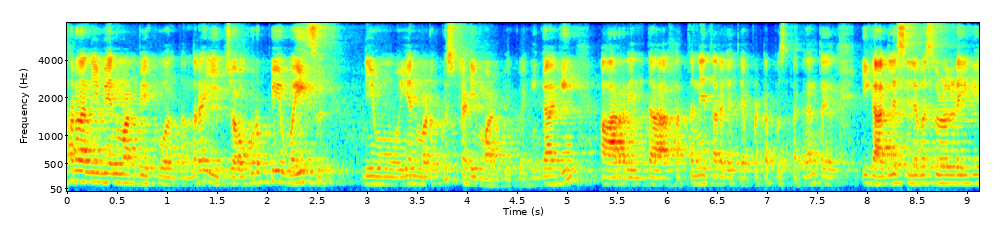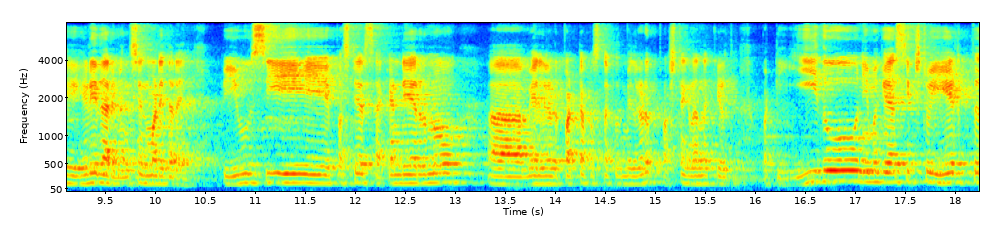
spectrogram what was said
ಥರ ನೀವೇನು ಮಾಡಬೇಕು ಅಂತಂದರೆ ಈ ಜಾಗ್ರಫಿ ವೈಸ್ ನೀವು ಏನು ಮಾಡಬೇಕು ಸ್ಟಡಿ ಮಾಡಬೇಕು. ಹೀಗಾಗಿ ಆರರಿಂದ ಹತ್ತನೇ ತರಗತಿಯ ಪಠ್ಯಪುಸ್ತಕ ಅಂತ ಈಗಾಗಲೇ ಸಿಲೆಬಸ್ ಒಳಗಡೆ ಹೇಳಿದ್ದಾರೆ ಮೆನ್ಷನ್ ಮಾಡಿದ್ದಾರೆ. P U C first year second ಇಯರ್ನು ಮೇಲ್ಗಡೆ ಪಠ್ಯಪುಸ್ತಕದ ಮೇಲ್ಗಡೆ ಪ್ರಶ್ನೆಗಳನ್ನು ಕೇಳ್ತಾರೆ ಬಟ್ ಇದು ನಿಮಗೆ ಸಿಕ್ಸ್ ಟು ಏಯ್ತ್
